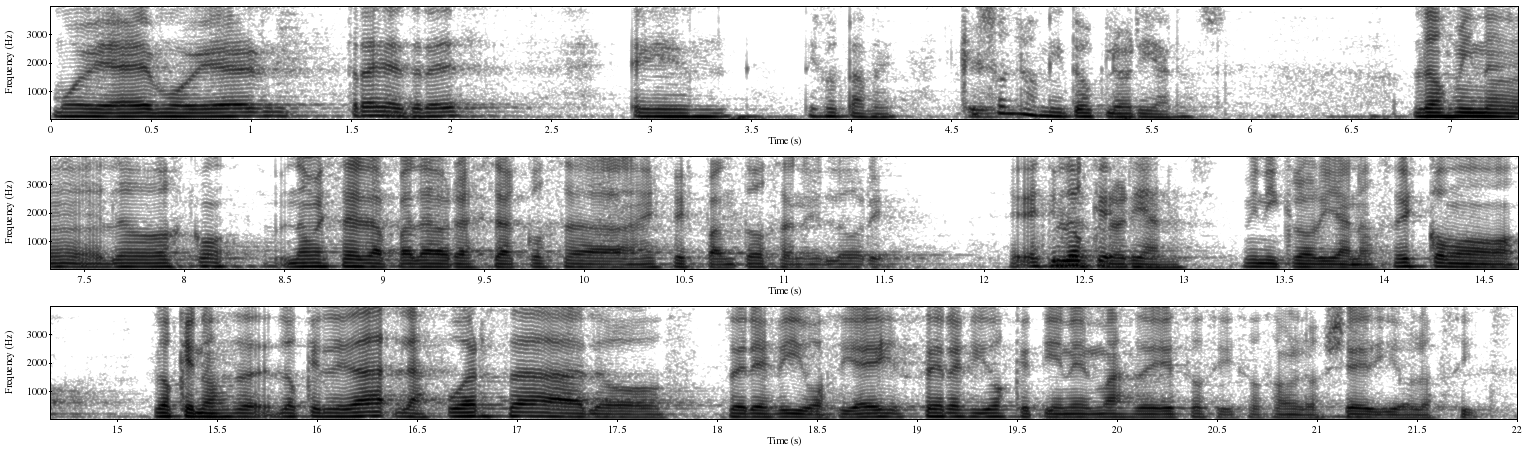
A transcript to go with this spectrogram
Muy bien, muy bien. 3 de 3. Eh, discúlpame, ¿qué son los mitoclorianos? Los, los no me sale la palabra, esa cosa espantosa en el lore. Es lo que miniclorianos, es como lo que nos lo que le da la fuerza a los seres vivos y hay seres vivos que tienen más de esos y esos son los Jedi o los Sith.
